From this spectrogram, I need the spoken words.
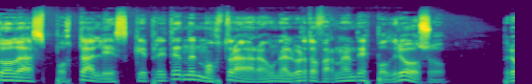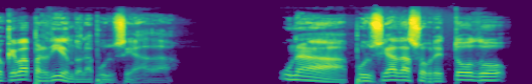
Todas postales que pretenden mostrar a un Alberto Fernández poderoso, pero que va perdiendo la pulseada. Una pulseada sobre todo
